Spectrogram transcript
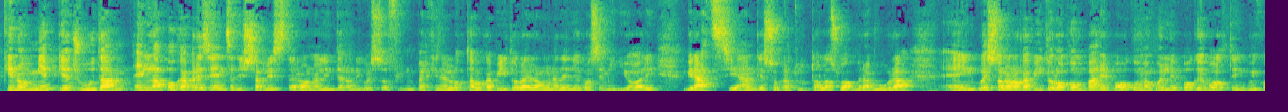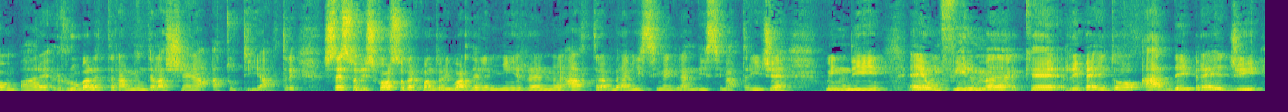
che non mi è piaciuta è la poca presenza di Charlize Theron all'interno di questo film, perché nell'ottavo capitolo era una delle cose migliori, grazie anche e soprattutto alla sua bravura, e in questo nono capitolo compare poco, ma quelle poche volte in cui compare ruba letteralmente la scena a tutti gli altri. Stesso discorso per quanto riguarda Ellen Mirren, altra bravissima e grandissima attrice, quindi è un film che, ripeto, ha dei pregi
